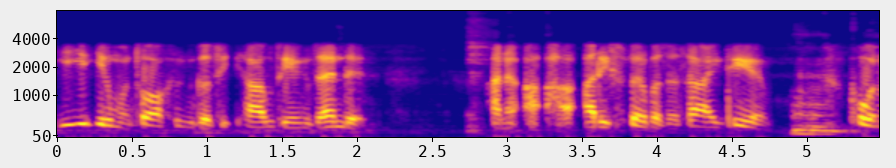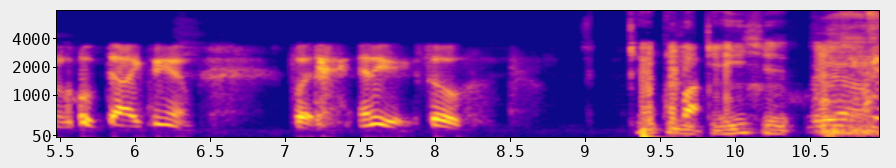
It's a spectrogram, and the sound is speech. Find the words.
he, he didn't want to talk because he, how things ended. And I, I, I they split up as a tag team, quote unquote tag team. But anyway, so Kept the gay shit. Yeah.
